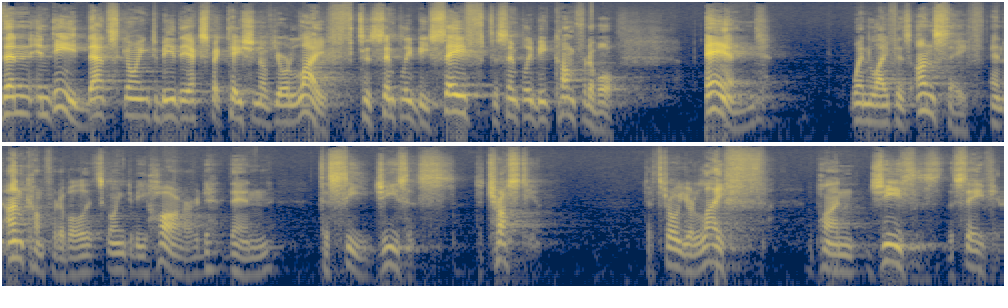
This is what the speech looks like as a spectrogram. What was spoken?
then indeed that's going to be the expectation of your life to simply be safe, to simply be comfortable. And when life is unsafe and uncomfortable, it's going to be hard then to see Jesus, to trust Him, to throw your life upon Jesus, the Savior.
